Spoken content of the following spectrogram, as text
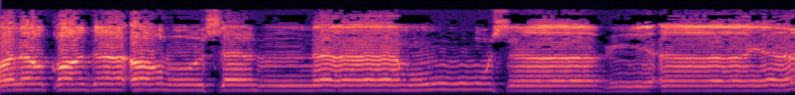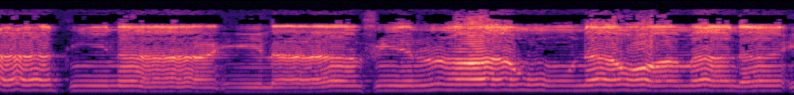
ولقد أرسلنا موسى بآياتنا إلى فرعون وملئه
